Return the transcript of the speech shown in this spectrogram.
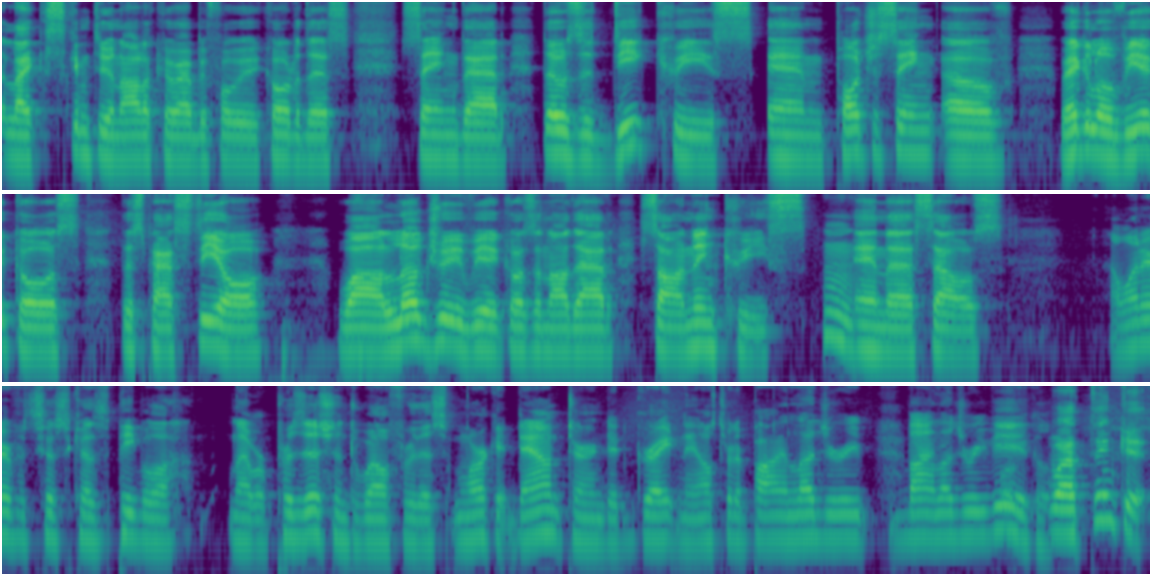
like skimmed through an article right before we recorded this, saying that there was a decrease in purchasing of regular vehicles this past year, while luxury vehicles and all that saw an increase Hmm. in uh, sales. I wonder if it's just because people that were positioned well for this market downturn did great, and they all started buying luxury buying luxury vehicles. Well, well I think it.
